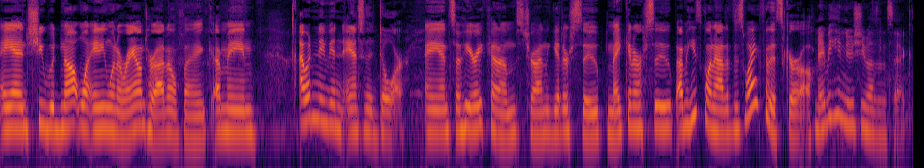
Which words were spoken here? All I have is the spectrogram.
and she would not want anyone around her. I don't think. I mean. I wouldn't even answer the door. And so here he comes, trying to get her soup, making her soup. I mean, he's going out of his way for this girl. Maybe he knew she wasn't sick.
